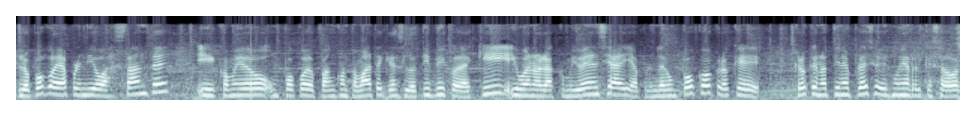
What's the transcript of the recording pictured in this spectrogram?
lo poco he aprendido bastante y he comido un poco de pan con tomate, que es lo típico de aquí. Y bueno, la convivencia y aprender un poco creo que, creo que no tiene precio y es muy enriquecedor.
